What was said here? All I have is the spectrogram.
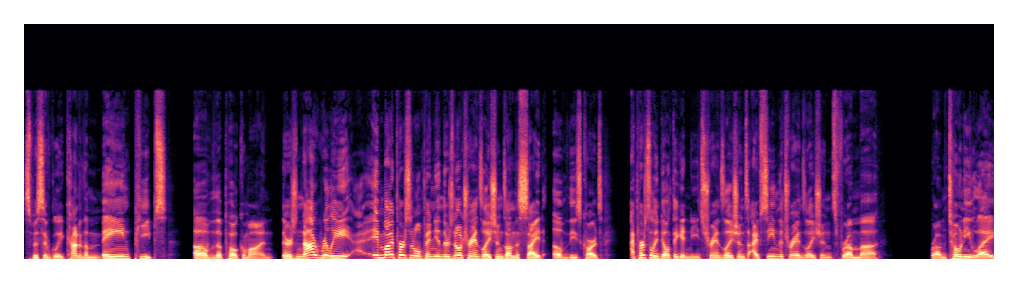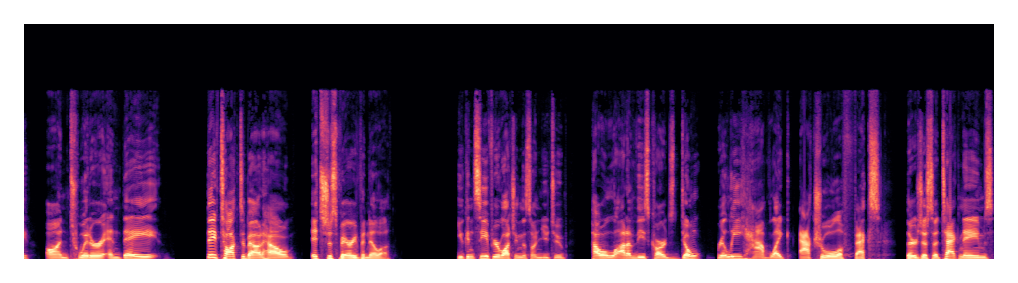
specifically, kind of the main peeps of the Pokemon. There's not really, in my personal opinion, there's no translations on the site of these cards. I personally don't think it needs translations. I've seen the translations from uh, from Tony Lay on Twitter, and they they've talked about how it's just very vanilla. You can see if you're watching this on YouTube how a lot of these cards don't really have like actual effects. They're just attack names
